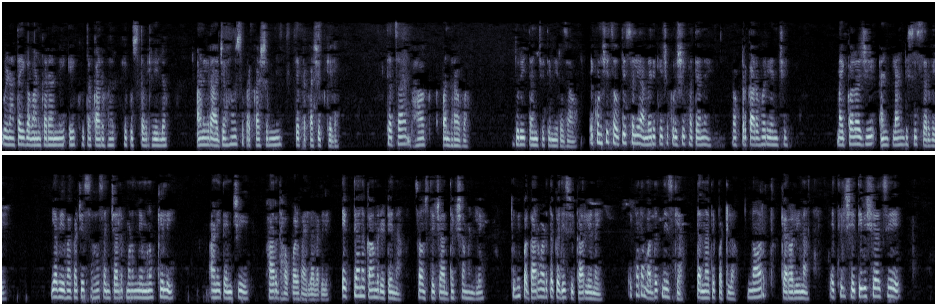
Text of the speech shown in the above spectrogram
विणाताई गवाणकरांनी एक होता कारभार हे पुस्तक लिहिलं आणि राजहंस प्रकाशननी ते प्रकाशित केलं. त्याचा भाग पंधरावा. दुरितांचे ते मिरजाव. एकोणीसशे चौतीस साली अमेरिकेच्या कृषी खात्याने डॉक्टर कारभार यांची mycology and plant disease survey या विभागाचे सहसंचालक म्हणून नेमणूक केली आणि त्यांची फार धावपळ व्हायला लागली. एकट्यानं काम रेटेना संस्थेचे अध्यक्ष म्हणले तुम्ही पगारवाढ तर कधी स्वीकारली नाही. एखादा मदतनीस घ्या. त्यांना ते पटलं. नॉर्थ कॅरोलिना येथील शेतीविषयाचे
